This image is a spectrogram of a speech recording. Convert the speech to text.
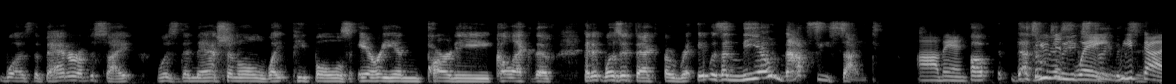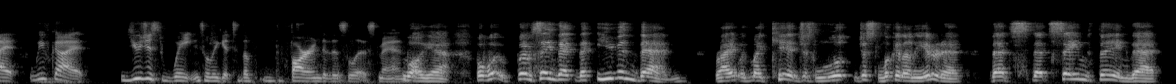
was the banner of the site was the national white people's aryan party collective. And it was in fact a it was a neo-nazi site. Ah oh, man, uh, that's you really just wait. We've got we've got you just wait until we get to the far end of this list, man. Well, yeah, but what, but I'm saying that that even then, right, with my kid just look just looking on the internet, that's that same thing that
